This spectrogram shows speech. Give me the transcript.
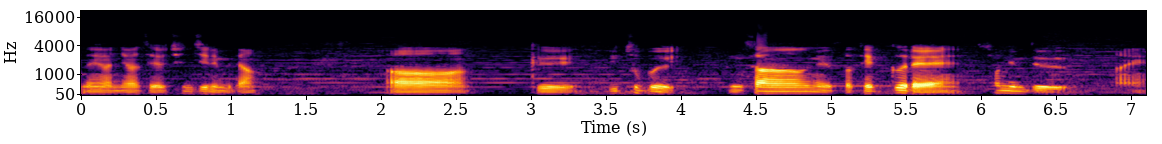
네, 안녕하세요. 진진입니다. 어, 그 유튜브 영상에서 댓글에 손님들, 아니,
